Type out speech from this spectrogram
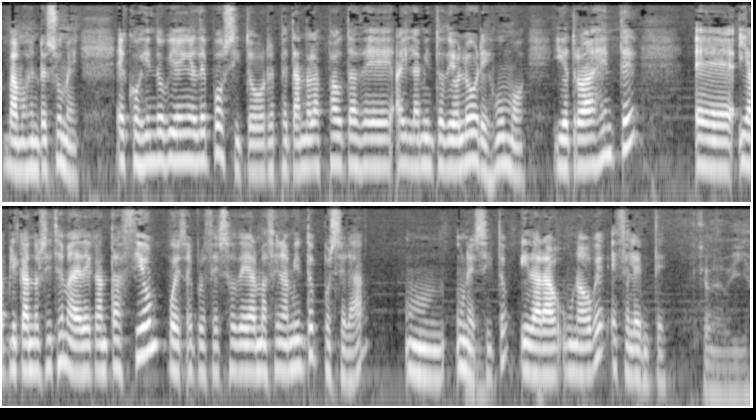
Vamos, en resumen, escogiendo bien el depósito, respetando las pautas de aislamiento de olores, humos y otros agentes, eh, y aplicando el sistema de decantación, pues el proceso de almacenamiento pues será un, éxito y dará una OVE excelente. Qué maravilla.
